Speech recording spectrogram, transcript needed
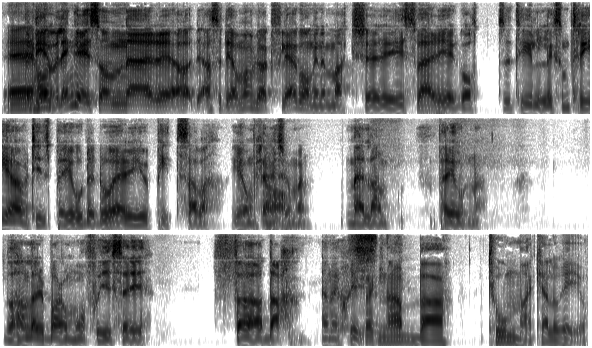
Eh, det är väl en grej som när, alltså det har man väl hört flera gånger när matcher i Sverige gått till liksom tre övertidsperioder. Då är det ju pizza va? i omklädningsrummen mellan perioderna. Då handlar det bara om att få i sig föda, energi. Snabba, tomma kalorier.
